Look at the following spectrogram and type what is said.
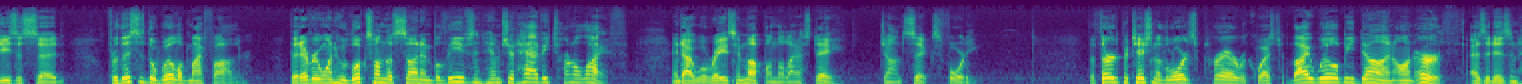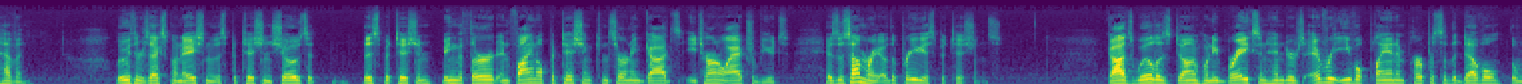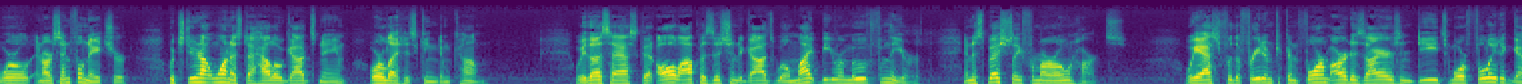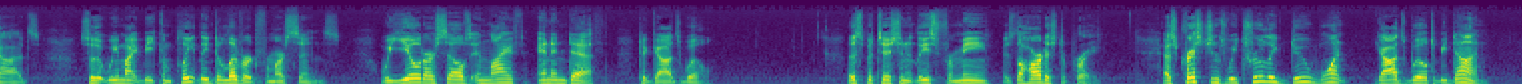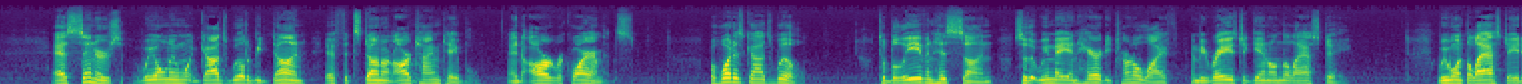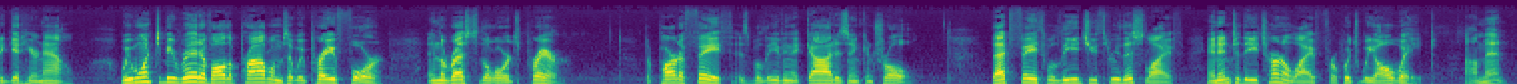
Jesus said, For this is the will of my Father, that everyone who looks on the Son and believes in him should have eternal life, and I will raise him up on the last day. John 6:40. The third petition of the Lord's Prayer request, Thy will be done on earth as it is in heaven. Luther's explanation of this petition shows that this petition, being the third and final petition concerning God's eternal attributes, is a summary of the previous petitions. God's will is done when he breaks and hinders every evil plan and purpose of the devil, the world, and our sinful nature, which do not want us to hallow God's name or let his kingdom come. We thus ask that all opposition to God's will might be removed from the earth, and especially from our own hearts. We ask for the freedom to conform our desires and deeds more fully to God's, so that we might be completely delivered from our sins. We yield ourselves in life and in death to God's will. This petition, at least for me, is the hardest to pray. As Christians, we truly do want God's will to be done. As sinners, we only want God's will to be done if it's done on our timetable and our requirements. But what is God's will? To believe in His Son so that we may inherit eternal life and be raised again on the last day. We want the last day to get here now. We want to be rid of all the problems that we pray for in the rest of the Lord's Prayer. But part of faith is believing that God is in control. That faith will lead you through this life and into the eternal life for which we all wait. Amen.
